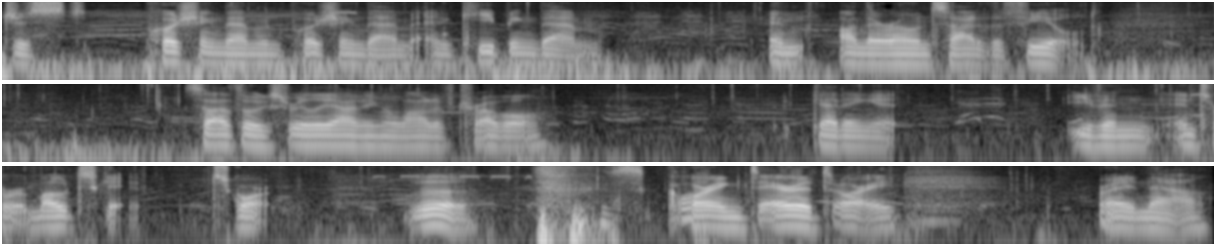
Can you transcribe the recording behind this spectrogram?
just pushing them and pushing them and keeping them in, on their own side of the field. Southwick's really having a lot of trouble getting it even into remote score. Ugh. scoring territory right now.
